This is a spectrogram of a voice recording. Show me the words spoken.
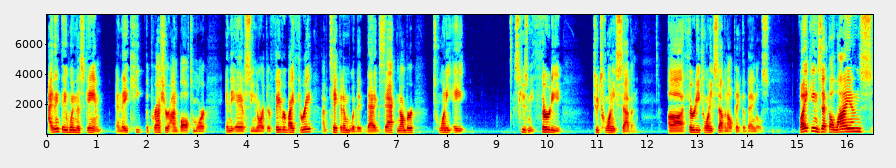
I think they win this game and they keep the pressure on Baltimore in the AFC North. They're favored by three. I'm taking them with that exact number. 28, excuse me, 30 to 27. Uh, 30 27, I'll pick the Bengals. Vikings at the Lions.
